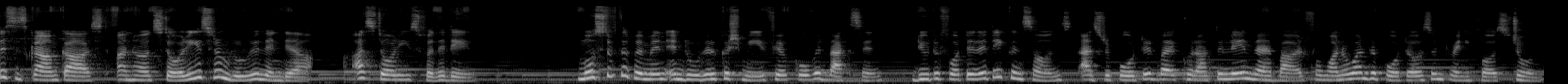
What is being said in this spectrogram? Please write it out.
This is Gramcast, unheard stories from rural India. Our stories for the day. Most of the women in rural Kashmir fear COVID vaccine due to fertility concerns, as reported by Quratulain Rehbar for 101 reporters on 21st June.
